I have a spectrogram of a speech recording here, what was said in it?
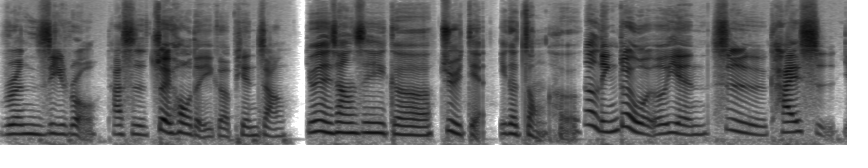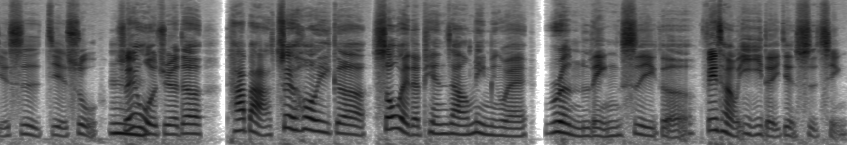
Run Zero，它是最后的一个篇章。有点像是一个句点，一个总和。那零对我而言是开始，也是结束，所以我觉得他把最后一个收尾的篇章命名为“润零”是一个非常有意义的一件事情。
